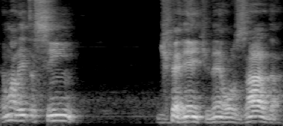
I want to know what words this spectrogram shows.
é uma letra assim, diferente, né? Ousada,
